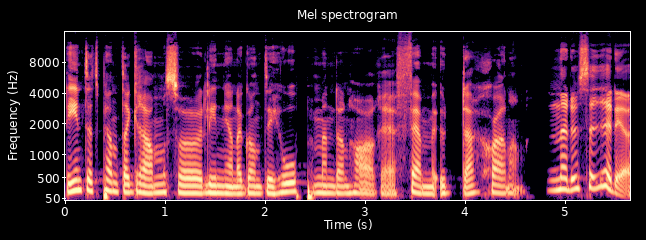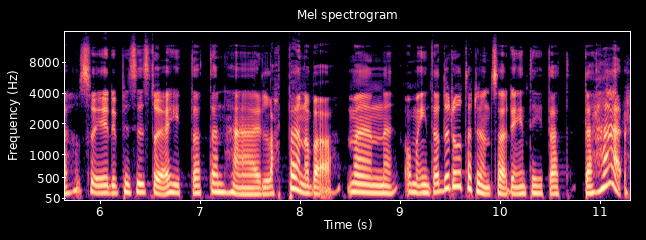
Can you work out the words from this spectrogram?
Det är inte ett pentagram så linjerna går inte ihop, men den har eh, fem uddar, stjärnan. När du säger det så är det precis då jag hittat den här lappen och bara, men om jag inte hade rotat runt så hade jag inte hittat det här.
